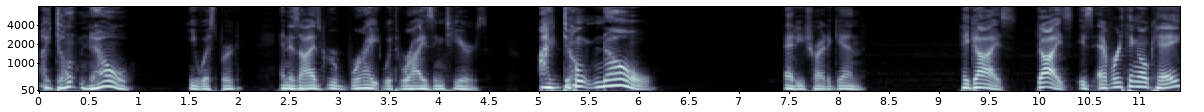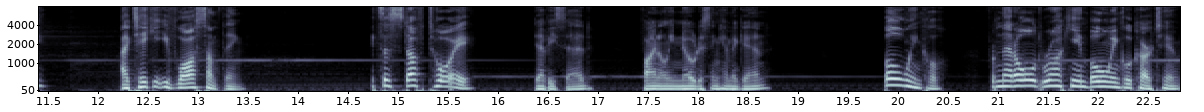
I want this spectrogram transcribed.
I don't know, he whispered, and his eyes grew bright with rising tears. I don't know. Eddie tried again. Hey guys, guys, is everything okay? I take it you've lost something. It's a stuffed toy, Debbie said, finally noticing him again. Bullwinkle, from that old Rocky and Bullwinkle cartoon.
